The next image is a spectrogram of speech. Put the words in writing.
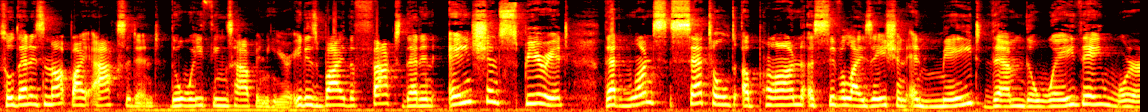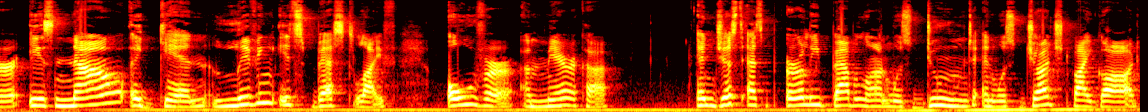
so that is not by accident the way things happen here. It is by the fact that an ancient spirit that once settled upon a civilization and made them the way they were is now again living its best life over America and just as early Babylon was doomed and was judged by God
